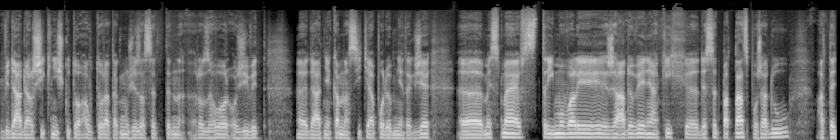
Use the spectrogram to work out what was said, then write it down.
vydá další knížku toho autora, tak může zase ten rozhovor oživit, eh, dát někam na sítě a podobně. Takže eh, my jsme streamovali řádově nějakých 10-15 pořadů a teď,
